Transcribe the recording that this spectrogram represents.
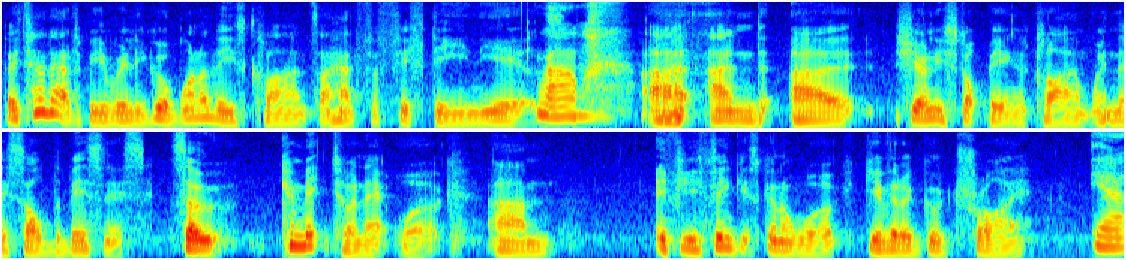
they turned out to be really good. One of these clients I had for 15 years. Wow. Uh, and uh, she only stopped being a client when they sold the business. So commit to a network. Um, if you think it's going to work, give it a good try. Yeah,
